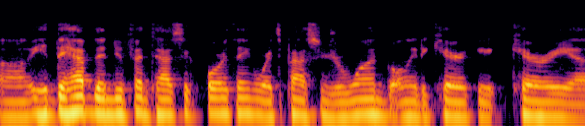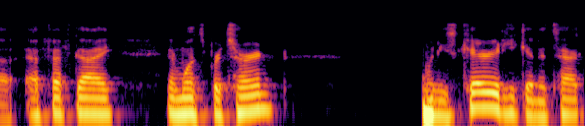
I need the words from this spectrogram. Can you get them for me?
Uh, they have the new Fantastic Four thing where it's passenger one, but only to carry carry a FF guy, and once per turn, when he's carried, he can attack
